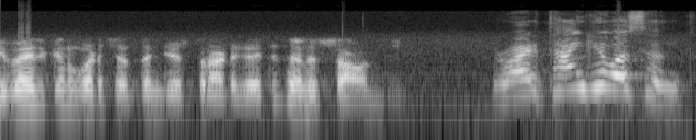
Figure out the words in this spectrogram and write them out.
నివేదికను కూడా సిద్ధం చేస్తున్నట్టుగా అయితే తెలుస్తా ఉంది. రైట్ థ్యాంక్ యూ వసంత్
